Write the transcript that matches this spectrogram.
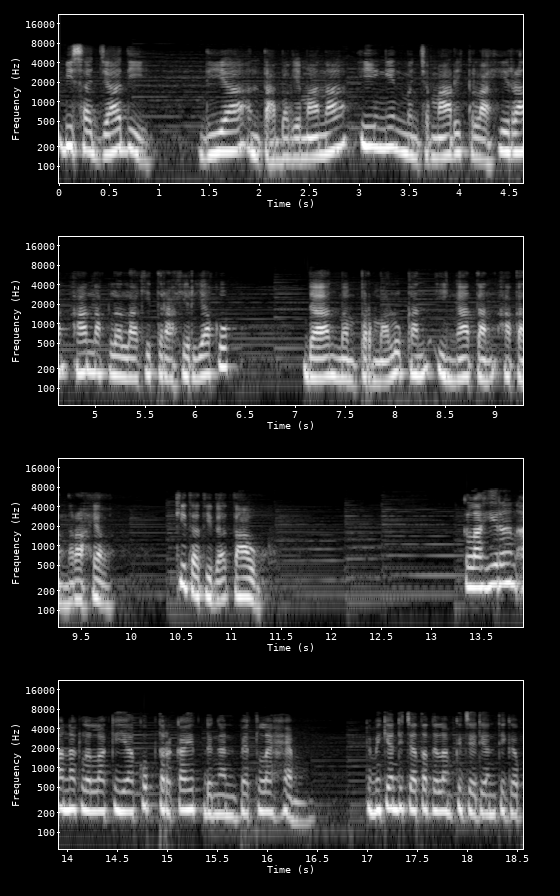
bisa jadi dia entah bagaimana ingin mencemari kelahiran anak lelaki terakhir Yakub dan mempermalukan ingatan akan Rahel kita tidak tahu. Kelahiran anak lelaki Yakub terkait dengan Bethlehem. Demikian dicatat dalam Kejadian 35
